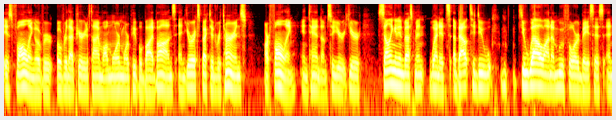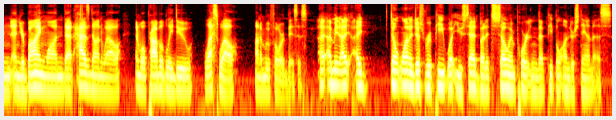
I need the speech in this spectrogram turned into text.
is falling over over that period of time while more and more people buy bonds and your expected returns are falling in tandem. So you're you're selling an investment when it's about to do do well on a move forward basis and and you're buying one that has done well and will probably do less well on a move forward basis. I, I mean, I, I don't want to just repeat what you said, but it's so important that people understand this.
